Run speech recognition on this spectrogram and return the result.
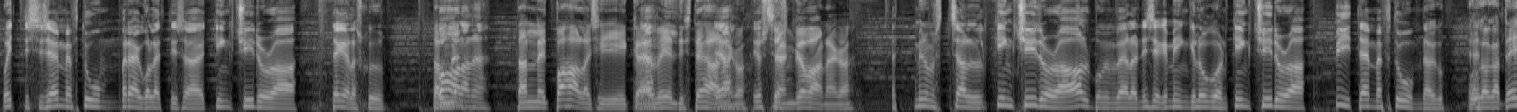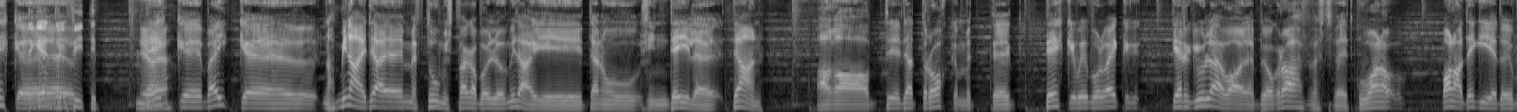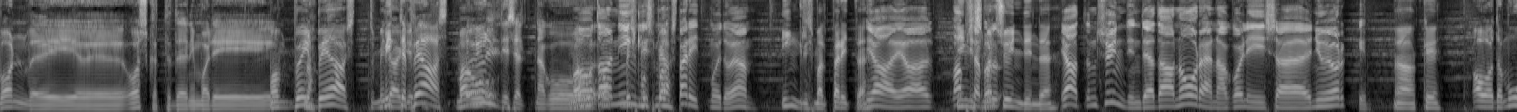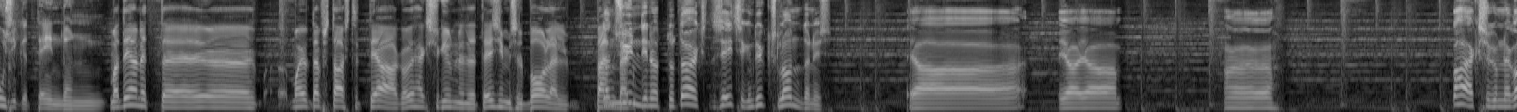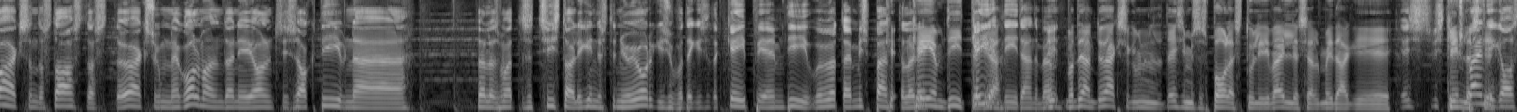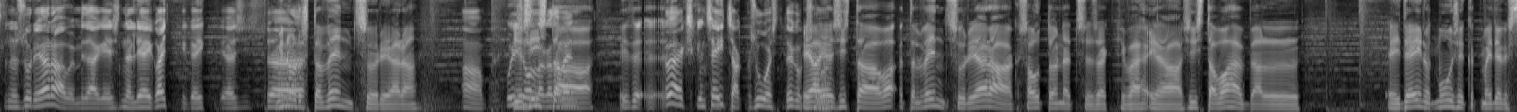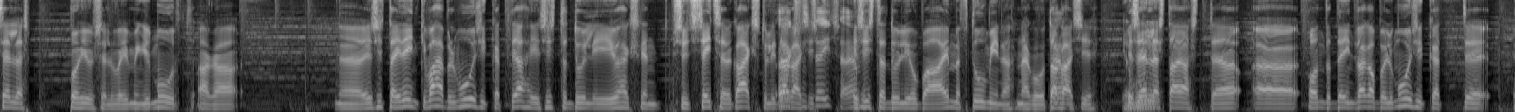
võttis siis MF Doom merekoletise King Ghidorah tegelaskuju, pahalane, tal neid pahalasi ikka meeldis teha Jah, nagu, see on kõva nagu. Et minu meelest seal King Ghidorah albumi peal on isegi mingi lugu on King Ghidorah beat MF Doom nagu. kuulge aga tehke tegi endaga feat'i. tehke väike, noh, mina ei tea MF Doomist väga palju midagi tänu siin teile tean, aga te teate rohkem, et tehke võib-olla väike kerge ülevaade biograafiast või et kui vana, vana tegija ta juba on või oskate te niimoodi, ma võin noh, peast mitte midagi, peast, ma- no üldiselt nagu Ma- no ta on mis mul Inglismaalt pärit muidu jah, Inglismaalt pärit või? ja, ja Inglismaal lapsepõlv, sündinud jah? ja ta on sündinud ja ta noorena kolis äh, New Yorki. aa, okei okay.. kaua ta muusikat teinud on, ma tean, et äh, ma ei täpselt aastat ei tea, aga üheksakümnendate esimesel poolel ta on sündinud tuhat üheksasada seitsekümmend üks Londonis ja, ja, ja äh, kaheksakümne kaheksandast aastast üheksakümne kolmandani olnud siis aktiivne selles mõttes, et siis ta oli kindlasti New Yorgis juba, tegi seda KPMD või oota, mis bänd tal oli? KMD-d tegi jah? KMD tähendab jah. ma tean, et üheksakümnendate esimeses pooles tuli välja seal midagi, ja siis vist üks Kindlasti. bändikaaslane suri ära või midagi ja siis neil jäi katki kõik ja siis. minu arust ta vend suri ära võis ja siis ta üheksakümmend seitse hakkas uuesti ja, tegutsema ja. siis ta, tal vend suri ära, kas autoõnnetuses äkki või, ja siis ta vahepeal ei teinud muusikat, ma ei tea, kas sellest põhjusel või mingid muud, aga ja siis ta ei teinudki vahepeal muusikat jah, ja siis ta tuli üheksakümmend, mis see oli, seitse või kaheksa tuli tagasi ja siis ta tuli juba MF Doomina nagu tagasi ja, ja sellest ajast äh, on ta teinud väga palju muusikat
